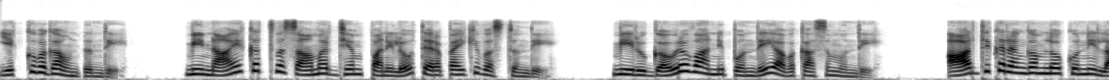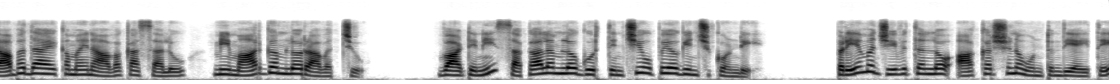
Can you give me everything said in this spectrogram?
ఎక్కువగా ఉంటుంది. మీ నాయకత్వ సామర్థ్యం పనిలో తెరపైకి వస్తుంది. మీరు గౌరవాన్ని పొందే అవకాశం ఉంది. ఆర్థిక రంగంలో కొన్ని లాభదాయకమైన అవకాశాలు మీ మార్గంలో రావచ్చు. వాటిని సకాలంలో గుర్తించి ఉపయోగించుకోండి. ప్రేమ జీవితంలో ఆకర్షణ ఉంటుంది అయితే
